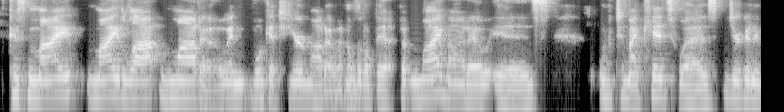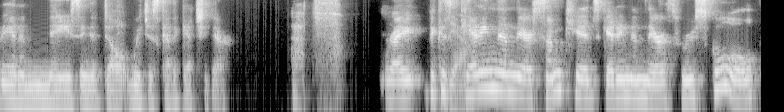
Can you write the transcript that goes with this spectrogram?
because my my lot motto, and we'll get to your motto in a little bit, but my motto is to my kids was, "You're going to be an amazing adult. We just got to get you there." That's right because yeah. getting them there, some kids getting them there through school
